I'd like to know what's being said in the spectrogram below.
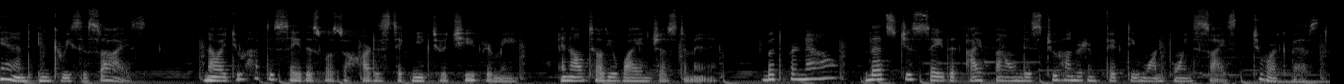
And increase the size. Now I do have to say this was the hardest technique to achieve for me, and I'll tell you why in just a minute. But for now, let's just say that I found this 251 point size to work best.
